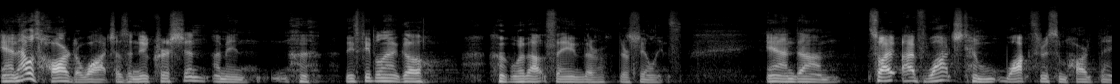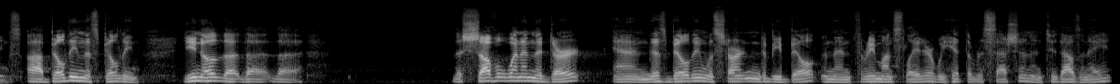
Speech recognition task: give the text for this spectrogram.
And that was hard to watch as a new Christian. I mean, these people didn't go without saying their, their feelings. And um, so I, have watched him walk through some hard things. Uh, building this building, you know, the, the, the, the shovel went in the dirt and this building was starting to be built, and then three months later, we hit the recession in 2008.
